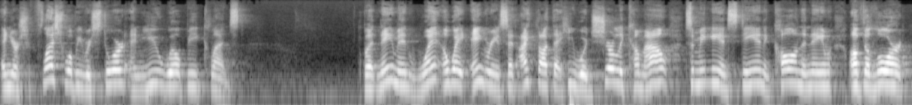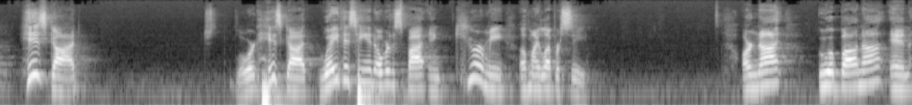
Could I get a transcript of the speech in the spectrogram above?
and your flesh will be restored, and you will be cleansed. But Naaman went away angry and said, I thought that he would surely come out to me and stand and call on the name of the Lord his God Lord, his God, wave his hand over the spot and cure me of my leprosy. Are not Abana and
